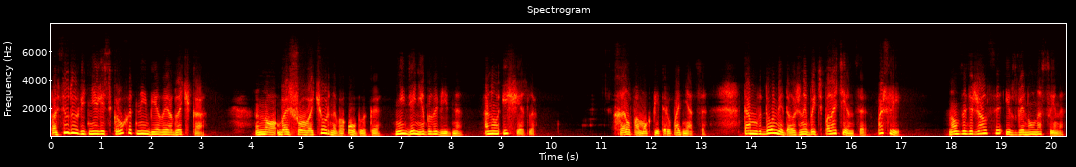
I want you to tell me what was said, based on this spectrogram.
Повсюду виднелись крохотные белые облачка, но большого черного облака нигде не было видно. Оно исчезло. Хелл помог Питеру подняться. «Там в доме должны быть полотенца. Пошли!» Но он задержался и взглянул на сына.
